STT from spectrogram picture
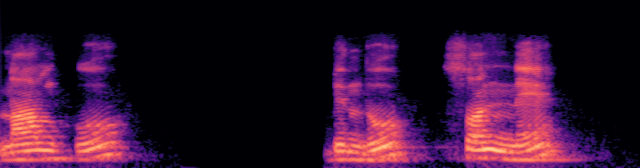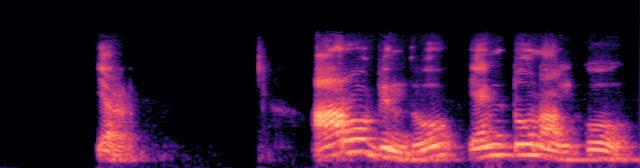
ನಾಲ್ಕು ಬಿಂದು ಸೊನ್ನೆ ಎರಡು. ಆರು ಬಿಂದು ಎಂಟು ನಾಲ್ಕು.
